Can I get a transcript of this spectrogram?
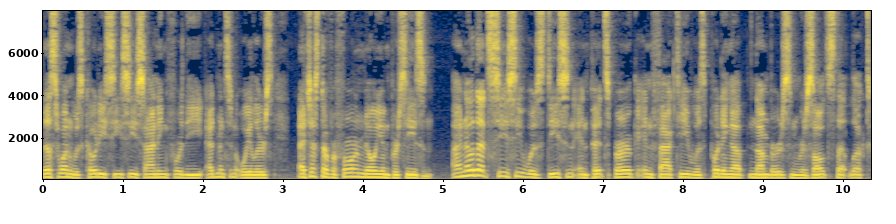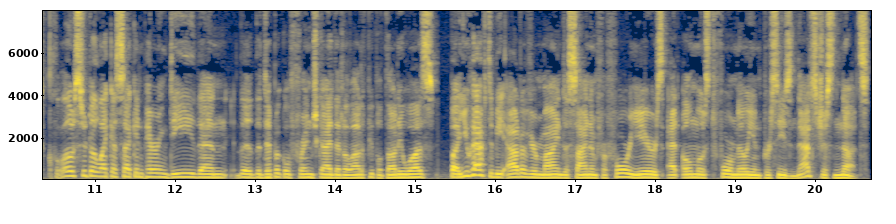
This one was Cody Ceci signing for the Edmonton Oilers at just over four million per season. I know that Ceci was decent in Pittsburgh. In fact, he was putting up numbers and results that looked closer to like a second pairing D than the, the typical fringe guy that a lot of people thought he was. But you have to be out of your mind to sign him for four years at almost four million per season. That's just nuts.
